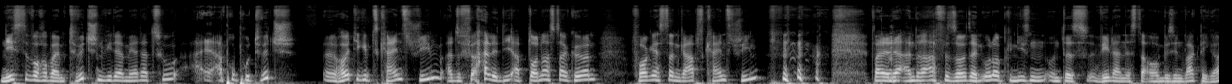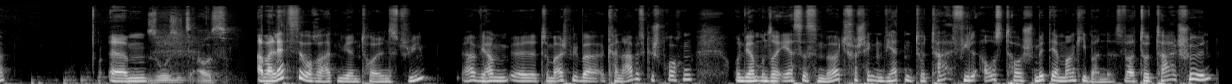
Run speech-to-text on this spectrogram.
nächste Woche beim Twitchen wieder mehr dazu. Äh, apropos Twitch, äh, heute gibt es keinen Stream. Also für alle, die ab Donnerstag hören, vorgestern gab es keinen Stream, weil der andere Affe soll seinen Urlaub genießen und das WLAN ist da auch ein bisschen wackeliger. Ähm, So sieht's aus. aber letzte Woche hatten wir einen tollen Stream. Ja, wir haben äh, zum Beispiel über Cannabis gesprochen und wir haben unser erstes Merch verschenkt und wir hatten total viel Austausch mit der Monkey Bande. Es war total schön.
